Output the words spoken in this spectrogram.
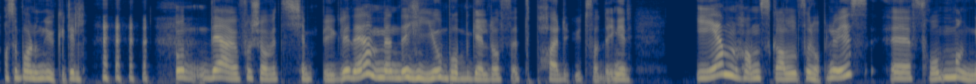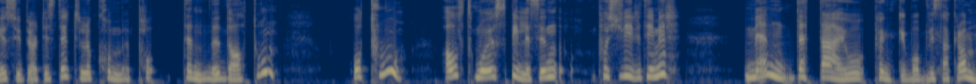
Altså bare noen uker til. og det er jo for så vidt kjempehyggelig, det, men det gir jo Bob Geldof et par utfordringer. Én, han skal forhåpentligvis eh, få mange superartister til å komme på denne datoen. Og to, alt må jo spilles inn på 24 timer. Men dette er jo Punke-Bob vi snakker om,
